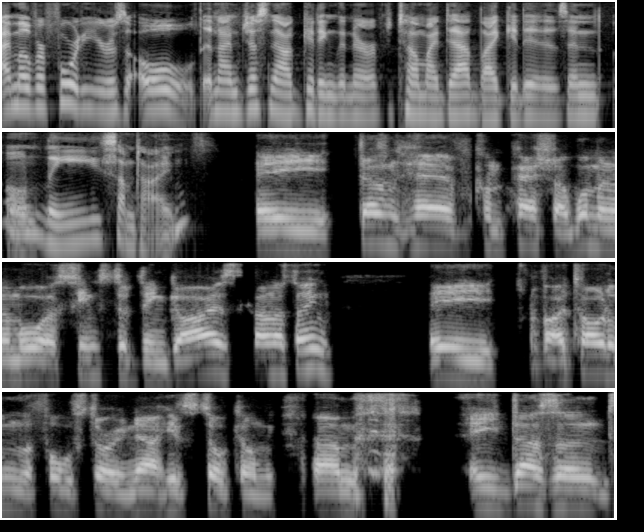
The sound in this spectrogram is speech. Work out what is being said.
I'm over 40 years old, and I'm just now getting the nerve to tell my dad like it is, and only sometimes. He doesn't have compassion. Women are more sensitive than guys, kind of thing. He, if I told him the full story now, he'd still kill me. Um, he doesn't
